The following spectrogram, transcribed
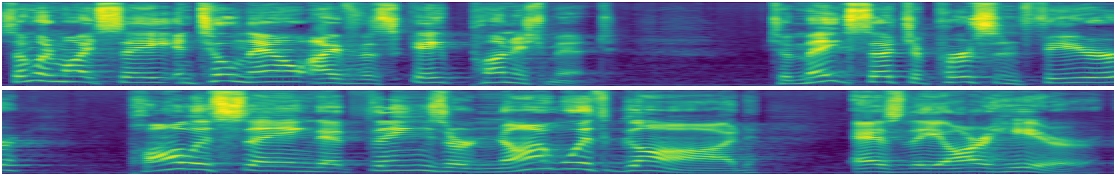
Someone might say, Until now I've escaped punishment. To make such a person fear, Paul is saying that things are not with God as they are here.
